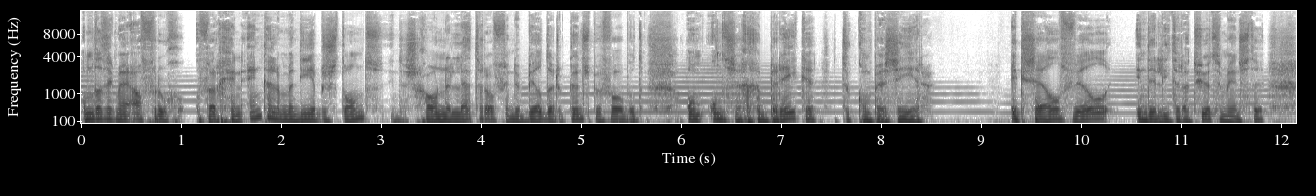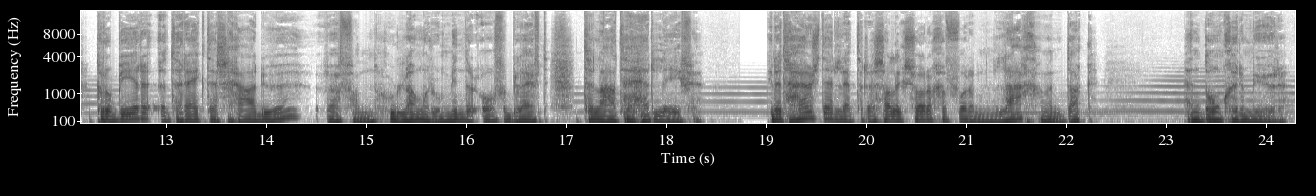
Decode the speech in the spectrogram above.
omdat ik mij afvroeg of er geen enkele manier bestond, in de schone letter of in de beeldende kunst bijvoorbeeld, om onze gebreken te compenseren. Ikzelf wil, in de literatuur tenminste, proberen het rijk der schaduwen, waarvan hoe langer hoe minder overblijft, te laten herleven. In het huis der letteren zal ik zorgen voor een laaghangend dak en donkere muren.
